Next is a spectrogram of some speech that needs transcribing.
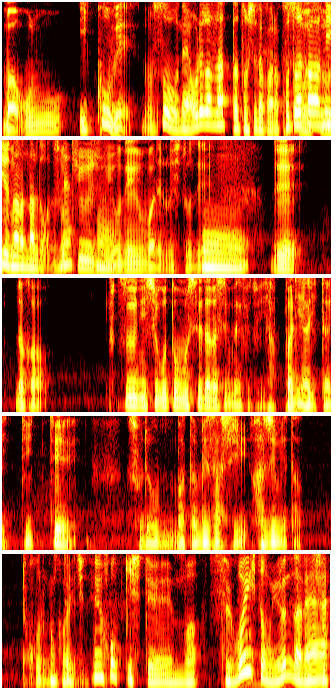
まあ、お一個上の、そうね、俺がなった年だから、今年からそうそうそう27になるとかだそうよね。94年生まれの人で、うんで、なんか、普通に仕事もしてたらしいんだけど、やっぱりやりたいって言って、それをまた目指し始めたところなんかみたいで一年発起して、まあ、すごい人もいるんだね。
